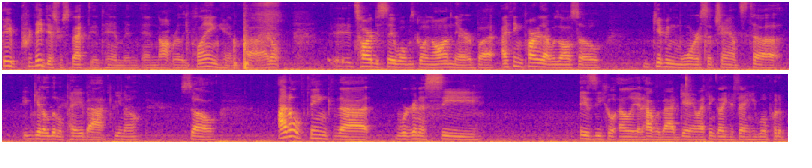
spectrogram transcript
they they disrespected him and, and not really playing him. Uh, I don't. It's hard to say what was going on there, but I think part of that was also giving Morris a chance to get a little payback. You know, so I don't think that we're gonna see Ezekiel Elliott have a bad game. I think, like you're saying, he will put up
